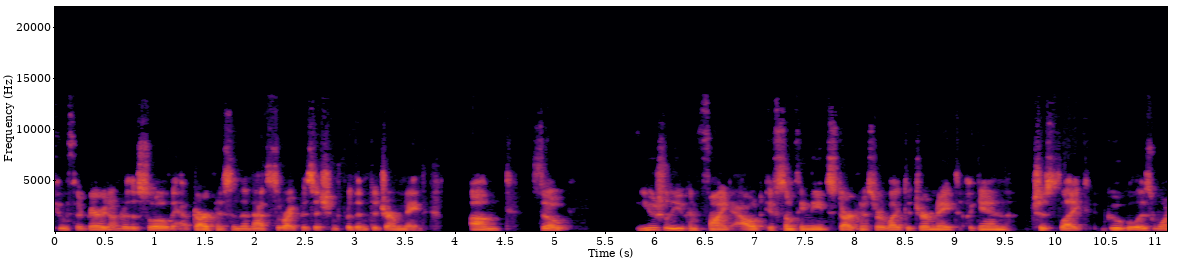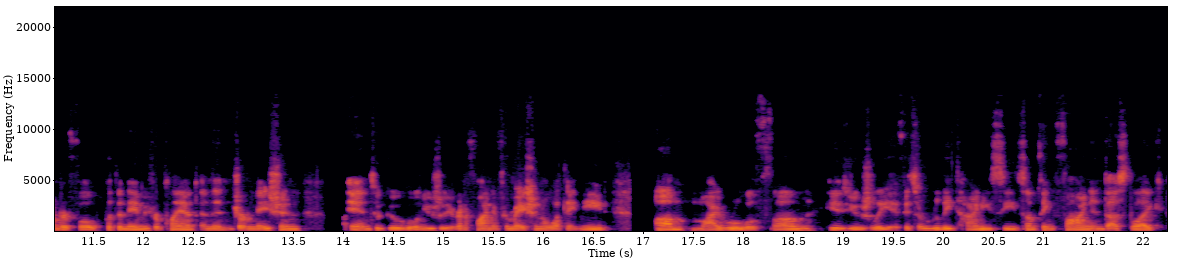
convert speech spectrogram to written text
if they're buried under the soil, they have darkness, and then that's the right position for them to germinate. Um, so usually you can find out if something needs darkness or light to germinate. Again, just like Google is wonderful, put the name of your plant and then germination into Google, and usually you're going to find information on what they need. Um, my rule of thumb is usually if it's a really tiny seed, something fine and dust like,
